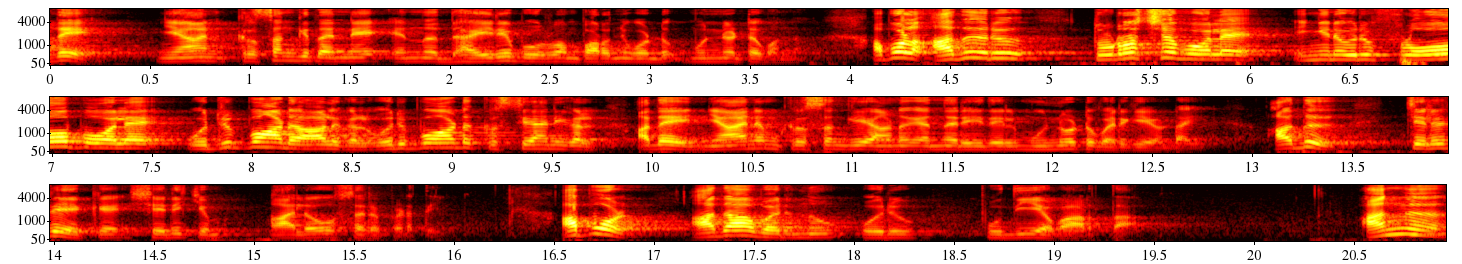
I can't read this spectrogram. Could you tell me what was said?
അതെ ഞാൻ ക്രിസംഗി തന്നെ എന്ന് ധൈര്യപൂർവം പറഞ്ഞുകൊണ്ട് മുന്നിട്ട് വന്നു. അപ്പോൾ അതൊരു തുടർച്ച പോലെ ഇങ്ങനെ ഒരു ഫ്ലോ പോലെ ഒരുപാട് ആളുകൾ ഒരുപാട് ക്രിസ്ത്യാനികൾ അതെ ഞാനും ക്രിസംഗിയാണ് എന്ന രീതിയിൽ മുന്നോട്ട് വരികയുണ്ടായി. അത് ചിലരെയൊക്കെ ശരിക്കും അലോസരപ്പെടുത്തി. അപ്പോൾ അതാ വരുന്നു ഒരു പുതിയ വാർത്ത. അങ്ങ്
